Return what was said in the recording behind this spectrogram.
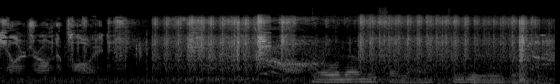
killer drone deployed. Oh, that means so loud.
